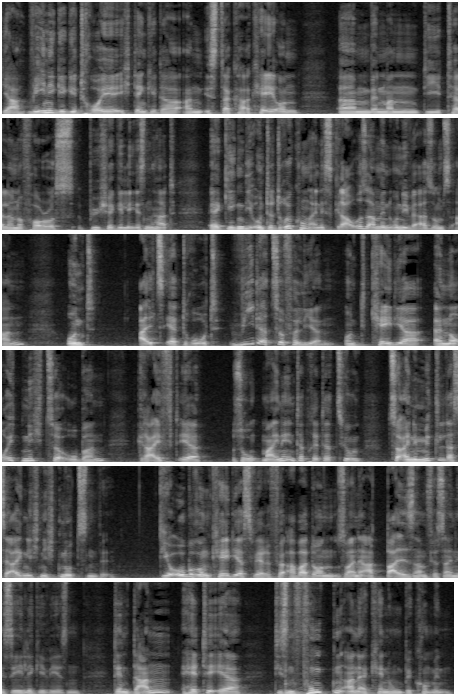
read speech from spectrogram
ja, wenige Getreue, ich denke da an Istakar Kaon, ähm, wenn man die Talon of Horus Bücher gelesen hat, äh, gegen die Unterdrückung eines grausamen Universums an und als er droht, wieder zu verlieren und Cadia erneut nicht zu erobern, greift er, so meine Interpretation, zu einem Mittel, das er eigentlich nicht nutzen will. Die Eroberung Cadias wäre für Abaddon so eine Art Balsam für seine Seele gewesen, denn dann hätte er diesen Funken Anerkennung bekommen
